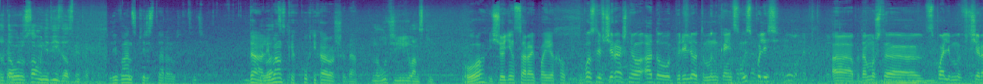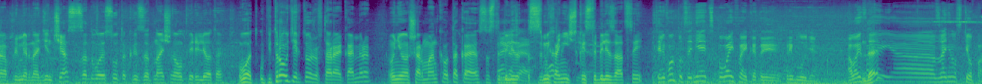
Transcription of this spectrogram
До того же самого не 220 метров. Ливанский ресторан хотите? Да, Ливанский? ливанская кухня хорошая, да. Но лучше ереванский. О, еще один сарай поехал. После вчерашнего адового перелета мы наконец выспались, а, потому что спали мы вчера примерно один час за двое суток из-за ночного перелета. Вот, у Петрова теперь тоже вторая камера. У него шарманка вот такая со стабили- Да-да-да. с механической стабилизацией. Телефон подсоединяется по Wi-Fi к этой приблуде. А Wi-Fi Да? я занял Степа.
